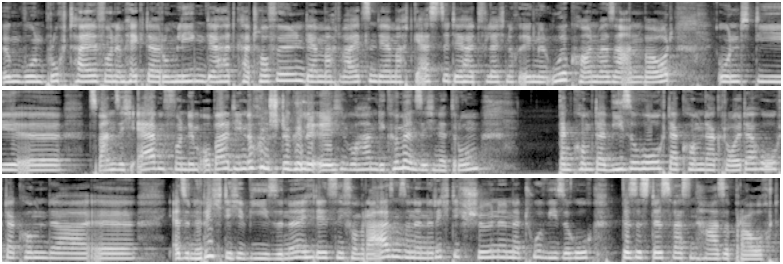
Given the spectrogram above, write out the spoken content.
irgendwo einen Bruchteil von einem Hektar rumliegen, der hat Kartoffeln, der macht Weizen, der macht Gerste, der hat vielleicht noch irgendein Urkorn, was er anbaut und die äh, 20 Erben von dem Opa, die noch ein Stückele irgendwo haben, die kümmern sich nicht drum dann kommt da Wiese hoch, da kommen da Kräuter hoch, da kommen da, äh, also eine richtige Wiese, ne? Ich rede jetzt nicht vom Rasen, sondern eine richtig schöne Naturwiese hoch. Das ist das, was ein Hase braucht.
